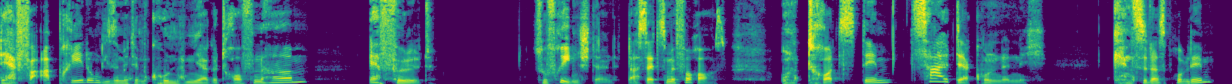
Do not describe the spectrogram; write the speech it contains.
der Verabredung, die sie mit dem Kunden ja getroffen haben, erfüllt. Zufriedenstellend, das setzen wir voraus. Und trotzdem zahlt der Kunde nicht. Kennst du das Problem?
